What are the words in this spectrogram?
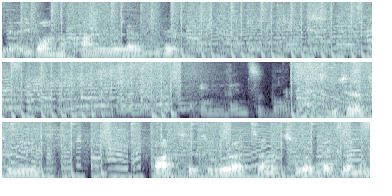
Ja, ich brauche noch ein Level. Das gibt's ja nicht für nirgends. Warte, sie will jetzt auch nicht zu weit wegrennen,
